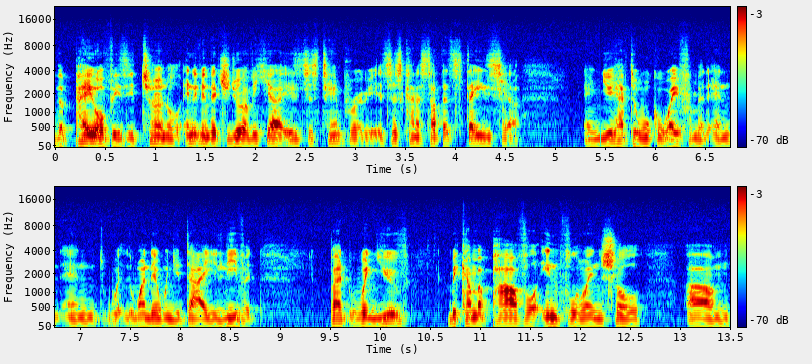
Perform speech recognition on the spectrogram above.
the payoff is eternal. Anything that you do over here is just temporary. It's just kind of stuff that stays here, and you have to walk away from it. And and one day when you die, you leave it. But when you've become a powerful, influential um,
